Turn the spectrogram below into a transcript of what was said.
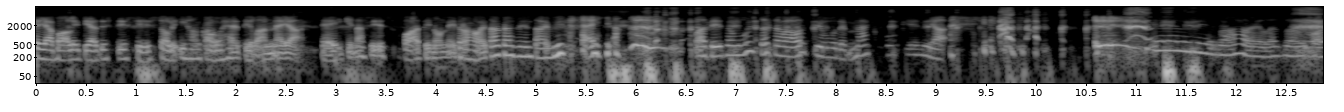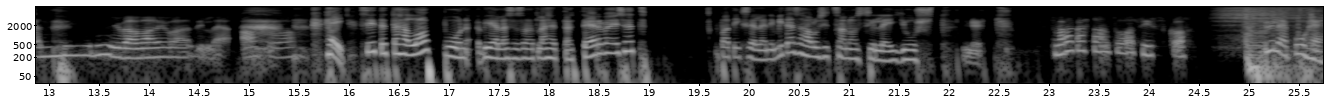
se jäbä oli tietysti siis, se oli ihan kauhea tilanne ja se ei ikinä siis vaatinut niitä rahoja takaisin tai mitään. Ja Patissa muista se vaan otti uuden MacBookin ja eleli niin rahoilla. Se oli vaan niin hyvä. Mä olin vaan silleen apua. Hei, sitten tähän loppuun vielä sä saat lähettää terveiset Patikselle, niin mitä sä halusit sanoa sille just nyt? Mä rakastan sua, sisko. Yle Puhe,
